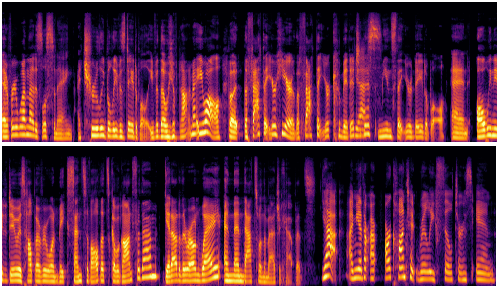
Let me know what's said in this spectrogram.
Everyone that is listening, I truly believe is dateable, even though we have not met you all. But the fact that you're here, the fact that you're committed to this means that you're dateable. And all we need to do is help everyone make sense of all that's going on for them, get out of their own way, and then that's when the magic happens. Yeah. I mean, our, our content really filters in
